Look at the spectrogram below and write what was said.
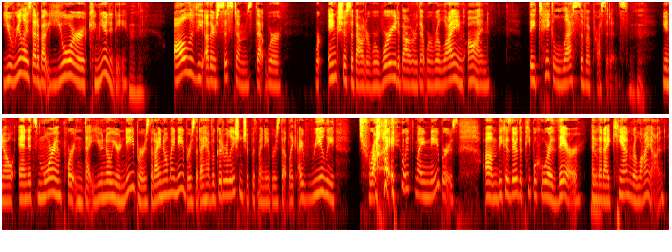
you realize that about your community, mm-hmm. all of the other systems that we're we're anxious about or we're worried about or that we're relying on, they take less of a precedence. Mm-hmm you know and it's more important that you know your neighbors that i know my neighbors that i have a good relationship with my neighbors that like i really try with my neighbors um, because they're the people who are there and yeah. that i can rely on.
